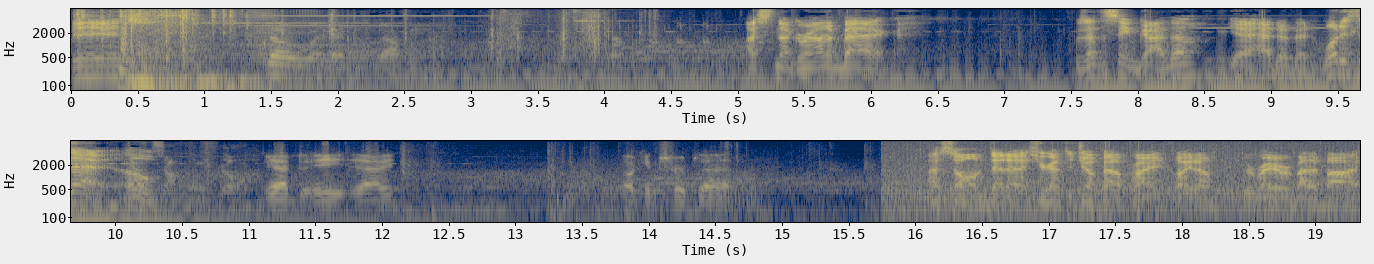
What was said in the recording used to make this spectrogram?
Bitch. No way, that just got me. I snuck around and back. Was that the same guy though? Yeah, it had to have been. What is that? Oh, Yeah, he- I fucking tripped that. I saw him. Deadass. You're gonna have to jump out probably and fight him. They're right over by the buy.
